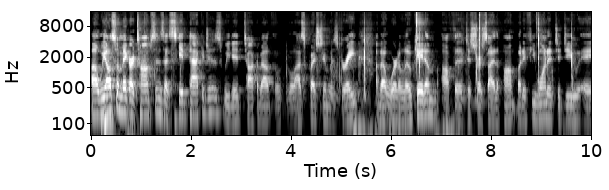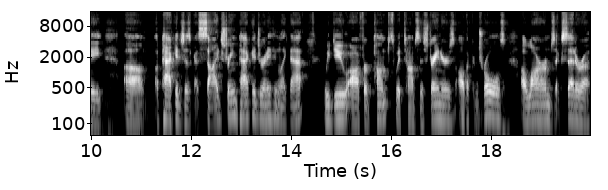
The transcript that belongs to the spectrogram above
uh, we also make our Thompsons as skid packages. We did talk about the, the, last question was great about where to locate them off the discharge side of the pump. But if you wanted to do a um, a package as like a side stream package or anything like that, we do offer pumps with Thompson strainers, all the controls, alarms, etc.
